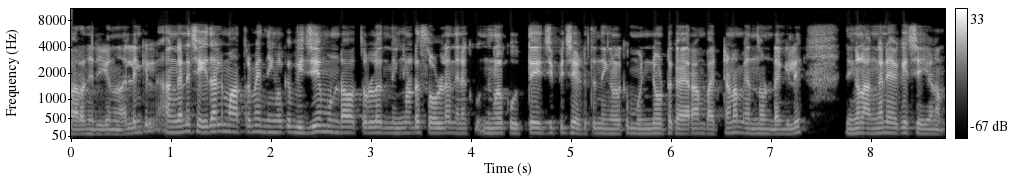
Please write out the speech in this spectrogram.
പറഞ്ഞിരിക്കുന്നത്. അല്ലെങ്കിൽ അങ്ങനെ ചെയ്താൽ മാത്രമേ നിങ്ങൾക്ക് വിജയം ഉണ്ടാകത്തുള്ളൂ നിങ്ങളുടെ സോളിനെ നിനക്ക് നിങ്ങൾക്ക് ഉത്തേജിപ്പിച്ചെടുത്ത് നിങ്ങൾക്ക് മുന്നോട്ട് കയറാൻ പറ്റണം എന്നുണ്ടെങ്കിൽ നിങ്ങൾ അങ്ങനെയൊക്കെ ചെയ്യണം.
